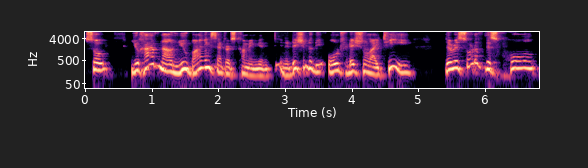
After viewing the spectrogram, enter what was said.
So you have now new buying centers coming in. In addition to the old traditional IT, there is sort of this whole,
